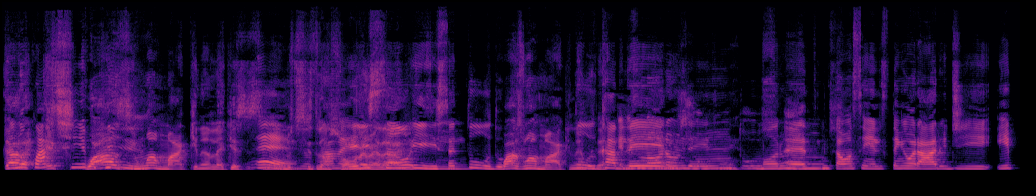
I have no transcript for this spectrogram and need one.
Cara, no quartinho é quase uma máquina, né? Que esses É, meninos se transformam, não é Eles verdade? são isso, é Sim. tudo. Quase uma máquina, Tudo, né? cabelo, Eles moram jeito, né? juntos. Moram é, juntos. Então, assim, eles têm horário de ir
